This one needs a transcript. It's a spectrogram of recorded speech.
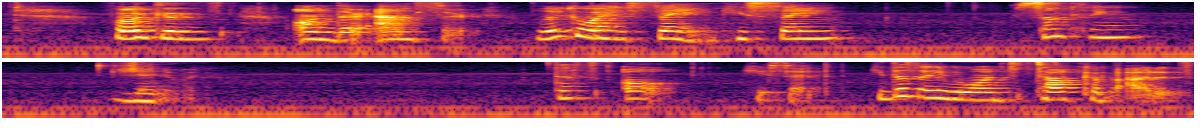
focus on their answer. Look at what he's saying. He's saying something genuine. That's all he said. He doesn't even want to talk about it.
